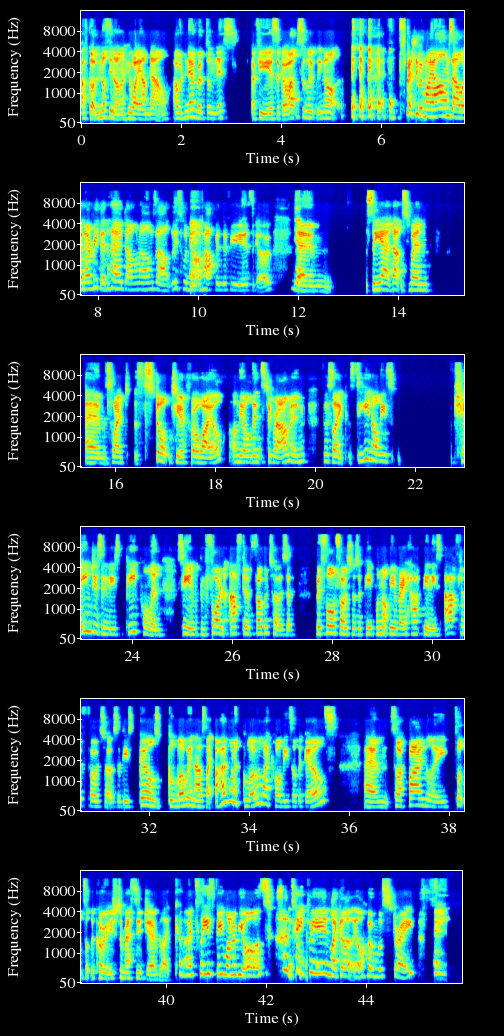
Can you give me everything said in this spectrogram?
I've got nothing on who I am now. I would never have done this a few years ago. Absolutely not. Especially with my arms out and everything, hair down, arms out. This would not have happened a few years ago. Yeah. Um, so yeah, that's when um so I'd stalked you for a while on the old Instagram and was like seeing all these changes in these people and seeing before and after photos of before photos of people not being very happy and these after photos of these girls glowing. I was like, I want to glow like all these other girls. Um, so I finally plucked up the courage to message him, like, "Can I please be one of yours? Take me in like a little homeless stray."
